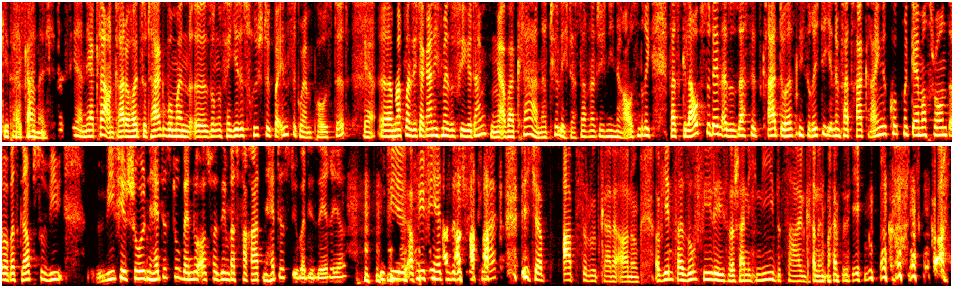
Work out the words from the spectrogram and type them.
Geht halt gar nicht. Passieren. Ja klar, und gerade heutzutage, wo man äh, so ungefähr jedes Frühstück bei Instagram postet, ja. äh, macht man sich da gar nicht mehr so viel Gedanken. Aber klar, natürlich, das darf natürlich nicht nach außen dringen. Was glaubst du denn, also du sagst jetzt gerade, du hast nicht so richtig in den Vertrag reingeguckt mit Game of Thrones, aber was glaubst du, wie, wie viel Schulden hättest du, wenn du aus Versehen was verraten hättest über die Serie? Wie viel, auf wie viel hätten sie dich verklagt? Ich habe absolut keine Ahnung. Auf jeden Fall so viel, die ich es wahrscheinlich nie bezahlen kann in meinem Leben. Oh Gott, Gott.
